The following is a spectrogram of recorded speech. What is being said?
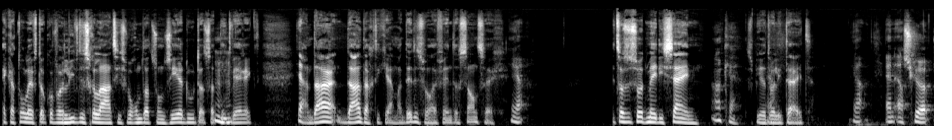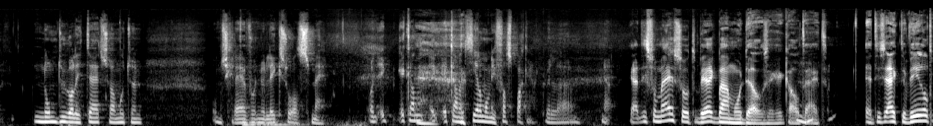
Eckhart Tolle heeft het ook over liefdesrelaties, waarom dat zo'n zeer doet als dat niet Mhm. werkt. Ja, en daar, daar dacht ik, ja, maar dit is wel even interessant zeg. Ja. Het was een soort medicijn, Oké. spiritualiteit. Ja. En als je non-dualiteit zou moeten omschrijven voor een leek zoals mij. Want ik, ik, kan, ik, ik kan het helemaal niet vastpakken. Ik wil, eh, Ja, het is voor mij een soort werkbaar model, zeg ik altijd. Mhm. Het is eigenlijk de wereld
